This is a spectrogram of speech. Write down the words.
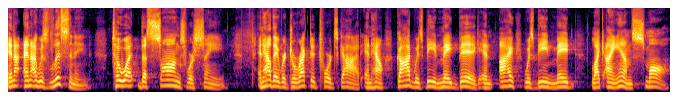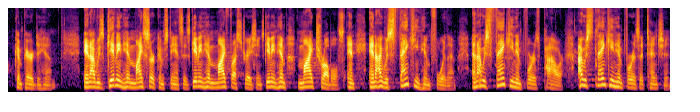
And I, and I was listening to what the songs were saying and how they were directed towards God and how God was being made big and I was being made like I am small compared to Him. And I was giving him my circumstances, giving him my frustrations, giving him my troubles. And, and I was thanking him for them. And I was thanking him for his power. I was thanking him for his attention.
